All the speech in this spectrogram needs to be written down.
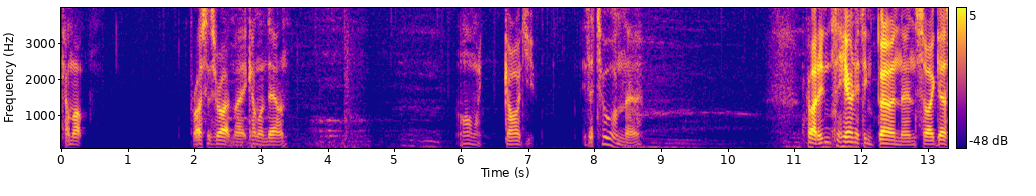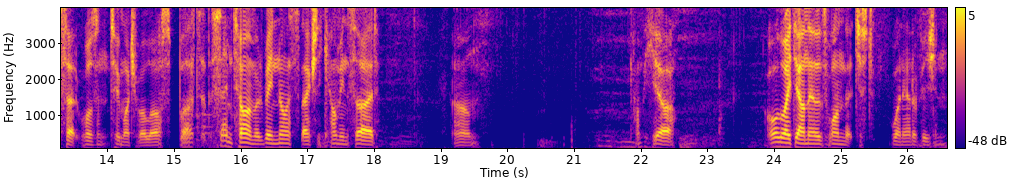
Come up. Price is right, mate. Come on down. Oh my god, you... Is there two of them there? Right, I didn't hear anything burn then, so I guess that wasn't too much of a loss. But at the same time, it would have been nice if they actually come inside. Um, come here. All the way down there, there's one that just went out of vision.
